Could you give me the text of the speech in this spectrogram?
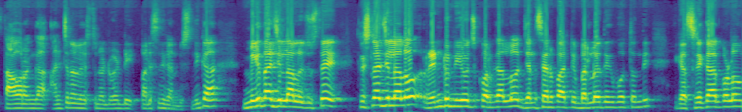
స్థావరంగా అంచనా వేస్తున్నటువంటి పరిస్థితి కనిపిస్తుంది. ఇక మిగతా జిల్లాలో చూస్తే కృష్ణా జిల్లాలో రెండు నియోజకవర్గాల్లో జనసేన పార్టీ బరిలో దిగిపోతుంది. ఇక శ్రీకాకుళం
